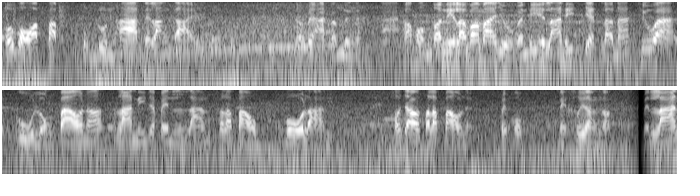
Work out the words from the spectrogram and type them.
เขาบอกว่าปรับสมดุลธาตุในร่างกาย เดี๋ยวไปอ่านแป๊บนึงนะอะครับผมตอนนี้เราก็มาอยู่กันที่ร้านที่ 7 แล้วนะ ชื่อว่ากู่หลงเปาเนาะร้านนี้จะเป็นร้านซาลาเปาโบราณ เขาจะเอาซาลาเปาเนี่ยไปอบในเครื่องเนาะเป็นร้าน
